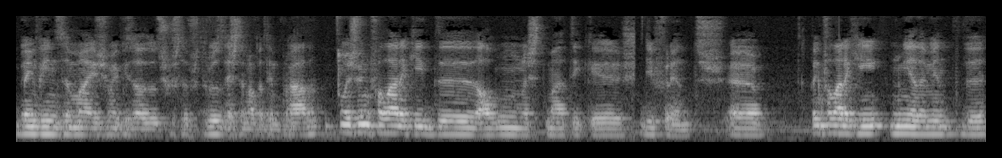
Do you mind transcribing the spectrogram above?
bem-vindos a mais um episódio do Discurso Abstruso desta nova temporada. Hoje venho falar aqui de algumas temáticas diferentes. Uh, venho falar aqui, nomeadamente, de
